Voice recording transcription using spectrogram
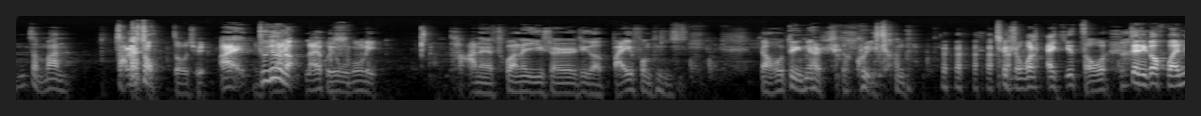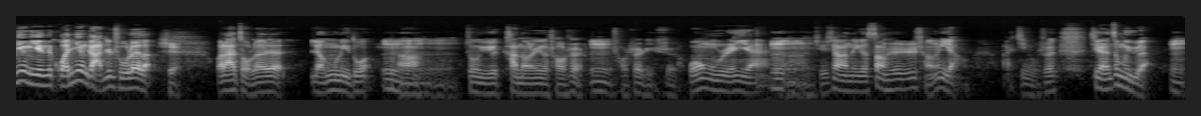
你怎么办呢？咱俩走，走去，哎，就硬着。来来回五公里，他呢穿了一身这个白风衣，然后对面是个鬼城，就是我俩一走，在这个环境音环境感就出来了。是，我俩走了两公里多嗯啊，终于看到那个超市，嗯超市里是荒无人烟，嗯啊嗯就像那个丧尸之城一样。啊，进我说既然这么远，嗯，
